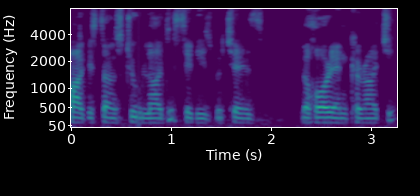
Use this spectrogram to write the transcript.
Pakistan's two largest cities, which is Lahore and Karachi.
